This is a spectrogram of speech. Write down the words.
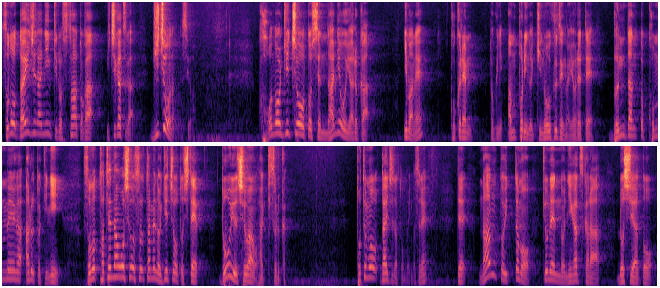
その大事な任期のスタートが1月が議長なんですよ。この議長として何をやるか、今ね、国連、特に安保理の機能不全が言われて、分断と混迷があるときに、その立て直しをするための議長として、どういう手腕を発揮するか、とても大事だと思いますね。で、なんといっても、去年の2月からロシアと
